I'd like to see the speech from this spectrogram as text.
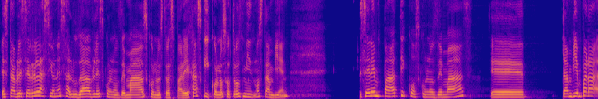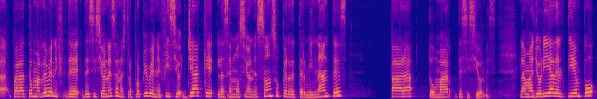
establecer relaciones saludables con los demás, con nuestras parejas y con nosotros mismos también. Ser empáticos con los demás. eh, también para, para tomar decisiones a nuestro propio beneficio, ya que las emociones son súper determinantes para tomar decisiones. La mayoría del tiempo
